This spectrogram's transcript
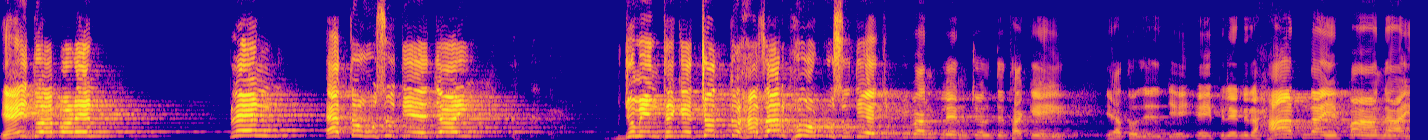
এই দোয়া পড়েন। প্লেন এত উঁচু দিয়ে যায় জমিন থেকে চোদ্দ হাজার ফুট উঁচু দিয়ে বিমান প্লেন চলতে থাকে। এত যে এই প্লেনের হাত নাই পা নাই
